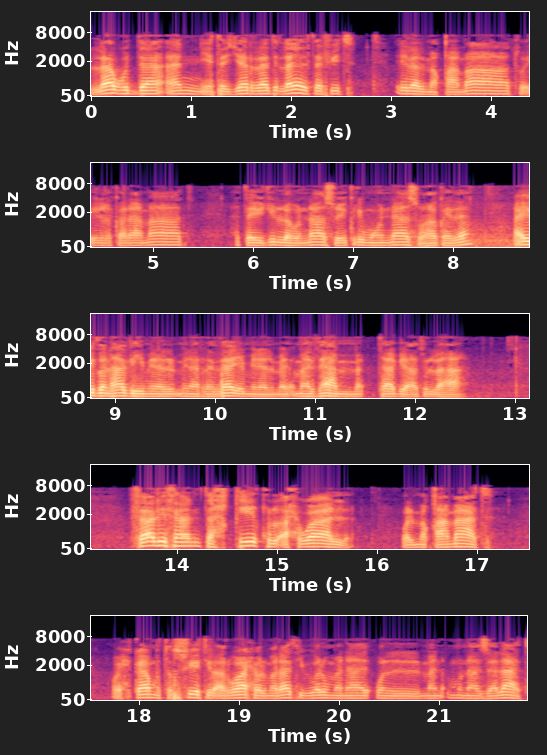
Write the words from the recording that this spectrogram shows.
لا بد أن يتجرد لا يلتفت إلى المقامات وإلى الكرامات حتى يجله الناس ويكرمه الناس وهكذا. أيضا هذه من من الرذائل من المذام تابعة لها. ثالثا تحقيق الأحوال والمقامات وإحكام تصفية الأرواح والمراتب والمنازلات.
